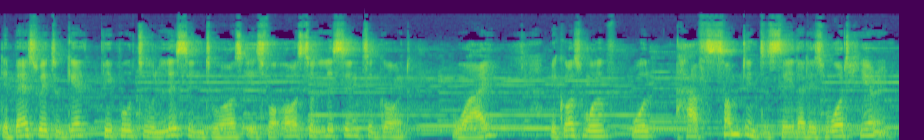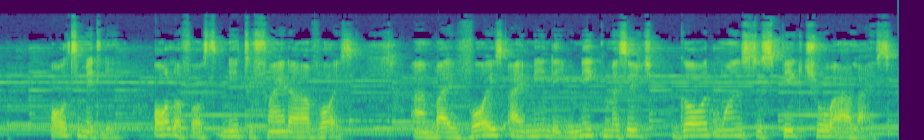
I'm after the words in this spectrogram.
The best way to get people to listen to us is for us to listen to God. Why? Because we'll, have something to say that is worth hearing. Ultimately, all of us need to find our voice. And by voice, I mean the unique message God wants to speak through our lives.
